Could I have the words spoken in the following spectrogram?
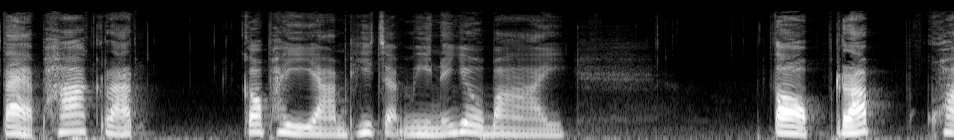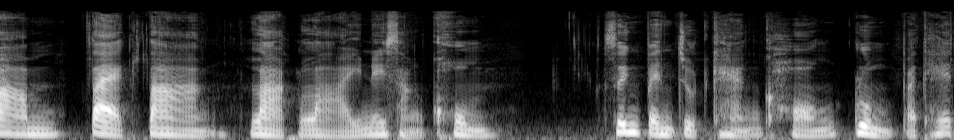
แต่ภาครัฐก็พยายามที่จะมีนโยบาย ตอบรับความแตกต่างหลากหลายในสังคม ซึ่งเป็นจุดแข็งของกลุ่มประเทศ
